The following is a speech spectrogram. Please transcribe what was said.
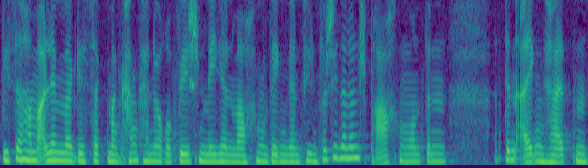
Bisher haben alle immer gesagt, man kann keine europäischen Medien machen wegen den vielen verschiedenen Sprachen und den, den Eigenheiten.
